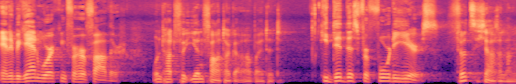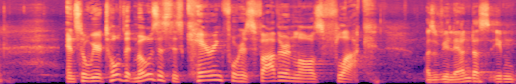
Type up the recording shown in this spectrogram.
and he began working for her father. und hat für ihren Vater gearbeitet. He did this for 40 years. 40 Jahre lang. And so we are told that Moses is caring for his father in law's flock. Also wir lernen, dass eben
